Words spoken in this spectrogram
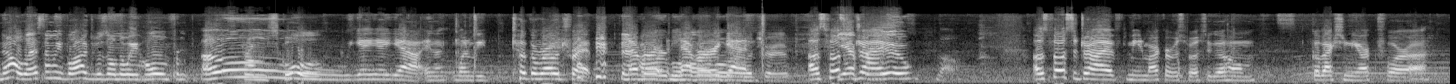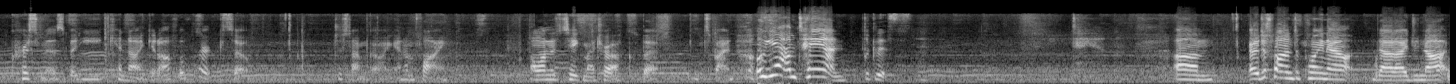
No, last time we vlogged was on the way home from. Oh, from school. Yeah, yeah, yeah. And when we took a road trip, never, horrible, never horrible again. road trip. I was supposed Yeah, to drive. for you. Well, I was supposed to drive. Me and Marco were supposed to go home, go back to New York for uh, Christmas, but he cannot get off of work, so just I'm going and I'm flying. I wanted to take my truck, but it's fine. Oh yeah, I'm tan. Look at this. Tan. Um, I just wanted to point out that I do not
